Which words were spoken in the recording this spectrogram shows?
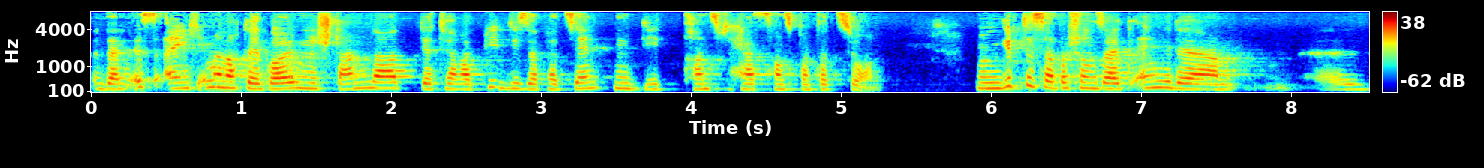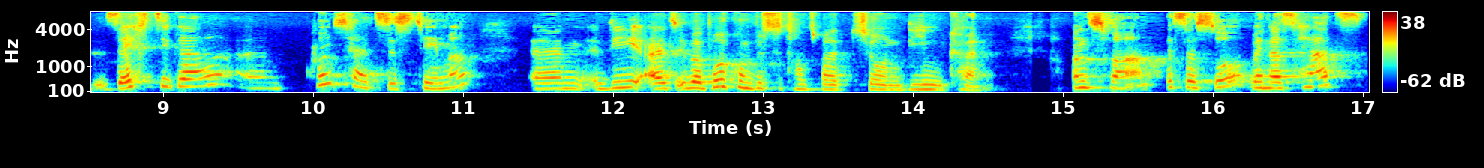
dann ist eigentlich immer noch der goldene Standard der Therapie dieser Patienten die Trans Herztransplantation. Nun gibt es aber schon seit Ende der 60er äh, Kunstherzsysteme, ähm, die als Überbrückung bis zur Transplantation dienen können. Und zwar ist es so, wenn das Herz,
